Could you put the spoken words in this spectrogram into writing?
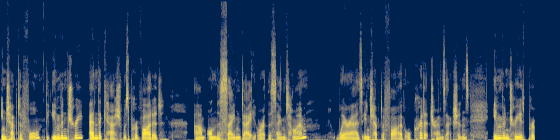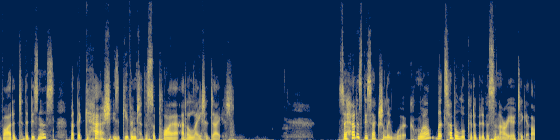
in chapter 4, the inventory and the cash was provided um, on the same day or at the same time, whereas in chapter 5 or credit transactions, inventory is provided to the business, but the cash is given to the supplier at a later date. So how does this actually work? Well, let's have a look at a bit of a scenario together.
